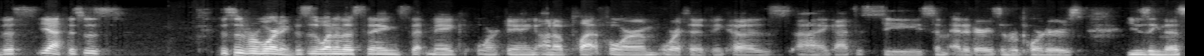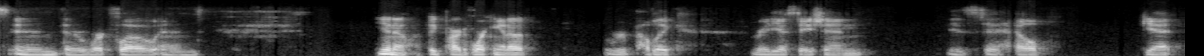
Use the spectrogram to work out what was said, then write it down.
this, yeah, this was, this is rewarding. This is one of those things that make working on a platform worth it because I got to see some editors and reporters using this in their workflow and, you know, a big part of working at a public radio station is to help get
